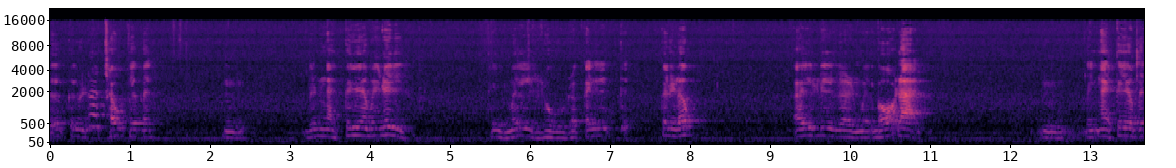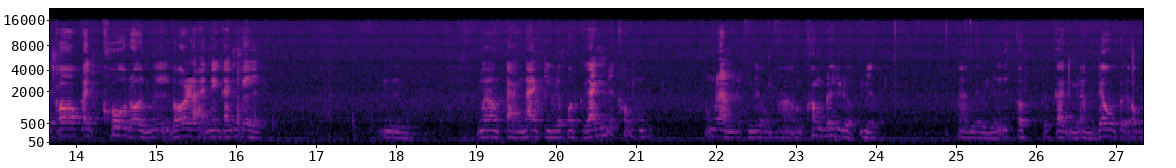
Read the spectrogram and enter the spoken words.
cái cái, lá sâu kia cái ừ. đến ngày kia mới đi thì mới rủ được cái cái, cái lớp ấy đi rồi mới bỏ lại ừ. đến ngày kia mới có cái khô rồi mới bỏ lại mới gánh về ừ. mà cả ngày chỉ được một gánh không không làm được nhiều mà không đi được nhiều mà mình nghĩ cực cái cảnh làm dâu với ông.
